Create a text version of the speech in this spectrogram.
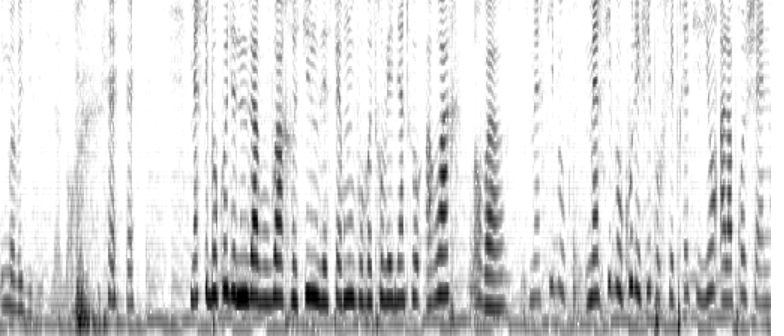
une mauvaise idée finalement. Merci beaucoup de nous avoir reçus. Nous espérons vous retrouver bientôt. Au revoir. Au revoir. Merci beaucoup. Merci beaucoup les filles pour ces précisions. À la prochaine.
